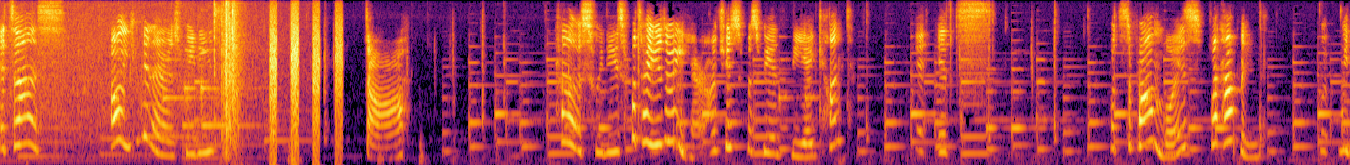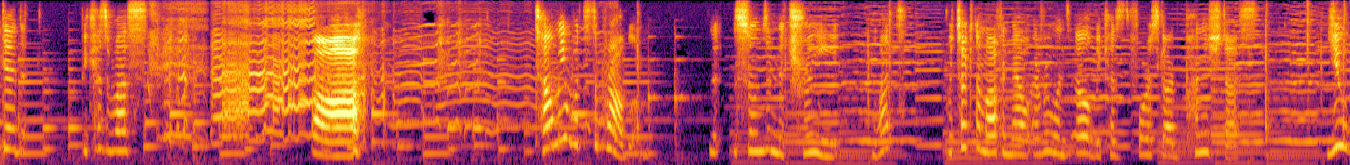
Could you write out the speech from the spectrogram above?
It's us! Oh, you can there, sweeties. Aw. Hello, sweeties. What are you doing here? Aren't you supposed to be at the egg hunt? it's... What's the problem, boys? What happened? We, did... Because of us... Aw. Tell me what's the problem? The, the stones in the tree... What? We took them off and now everyone's ill because the forest god punished us. You...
